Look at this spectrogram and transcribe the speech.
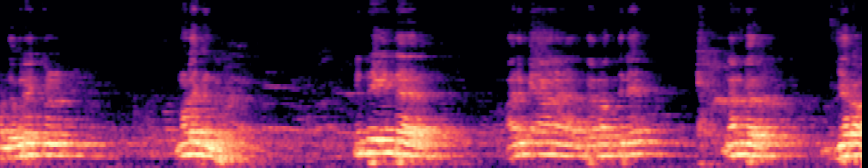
அந்த உரைக்குள் நுழைகின்றது இன்றைய இந்த அருமையான தருணத்திலே நண்பர் ஜெரா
